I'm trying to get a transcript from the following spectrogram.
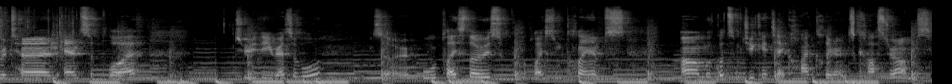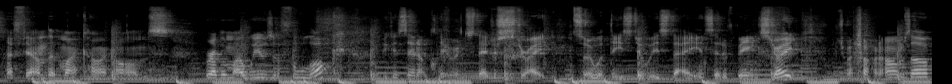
return and supply to the reservoir. So we'll replace those, replace some clamps. Um, we've got some GK Tech high clearance caster arms. I found that my current arms rubber my wheels at full lock because they're not clearance, they're just straight. So what these do is they, instead of being straight, which my current arms are,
